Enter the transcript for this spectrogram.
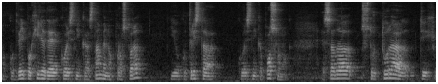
oko 2500 korisnika stambenog prostora i oko 300 korisnika poslovnog. E sada, struktura tih,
